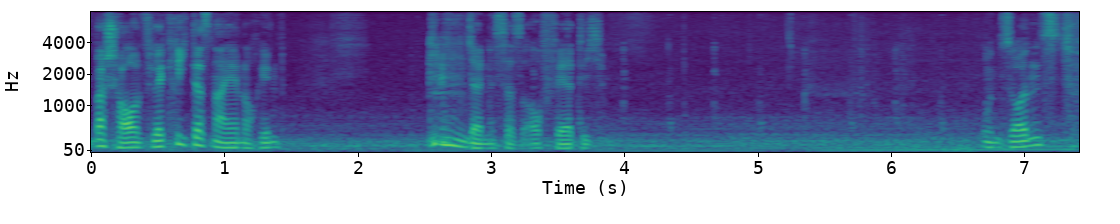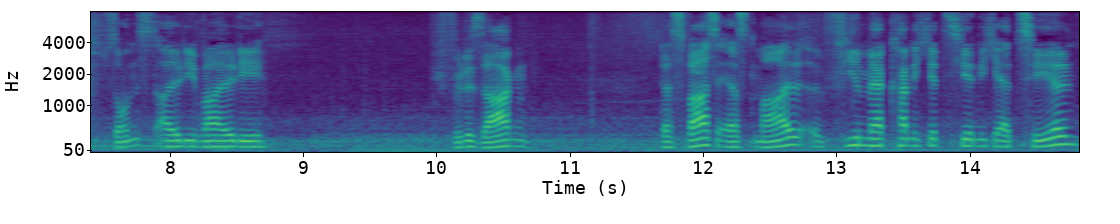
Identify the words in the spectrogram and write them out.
Mal schauen, vielleicht kriege ich das nachher noch hin. dann ist das auch fertig. Und sonst, sonst Aldi Waldi, ich würde sagen, das war's erstmal. Viel mehr kann ich jetzt hier nicht erzählen.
